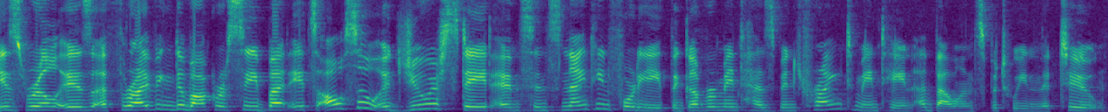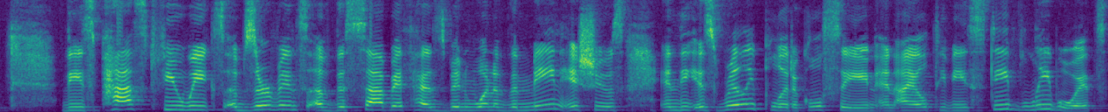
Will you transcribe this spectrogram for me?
Israel is a thriving democracy, but it's also a Jewish state, and since 1948, the government has been trying to maintain a balance between the two. These past few weeks, observance of the Sabbath has been one of the main issues in the Israeli political scene, and ILTV's Steve Leibowitz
